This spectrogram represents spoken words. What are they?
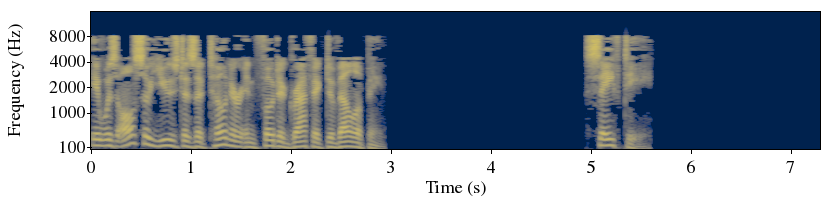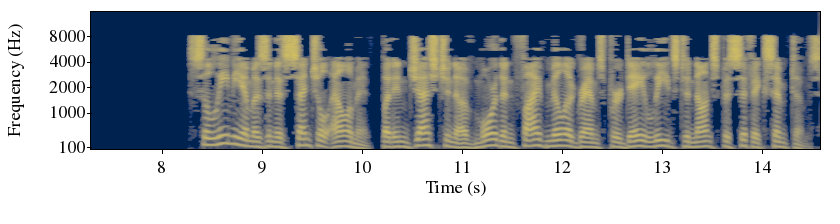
It was also used as a toner in photographic developing. Safety Selenium is an essential element, but ingestion of more than 5 mg per day leads to nonspecific symptoms.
